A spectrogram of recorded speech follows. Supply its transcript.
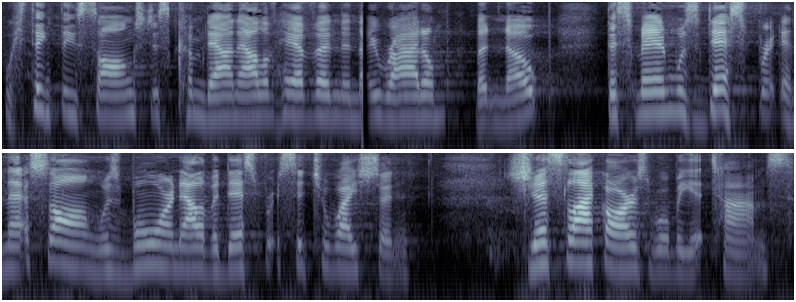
we think these songs just come down out of heaven and they write them. But nope. This man was desperate, and that song was born out of a desperate situation, just like ours will be at times.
